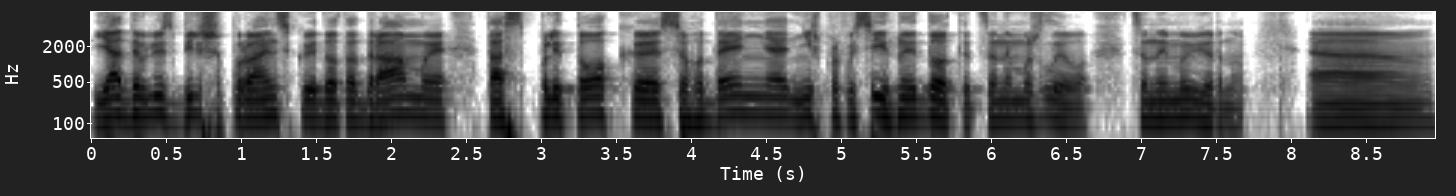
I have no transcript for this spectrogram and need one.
я дивлюсь більше поруанської дота драми та спліток е, сьогодення, ніж професійної доти. Це неможливо, це неймовірно. Е,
